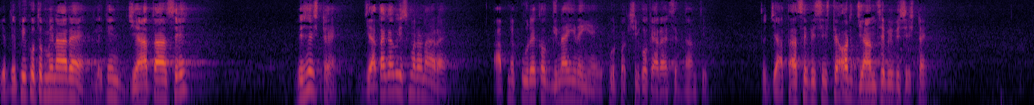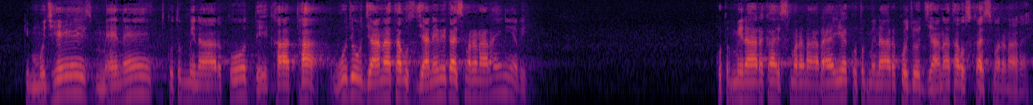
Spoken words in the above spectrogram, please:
यद्यपि कुतुब मीनार है, लेकिन ज्ञाता से विशिष्ट है। ज्ञाता का भी स्मरण आ रहा है। आपने पूरे को गिना ही नहीं है, पूर्व पक्षी को कह रहा है सिद्धांति। तो ज्ञाता से विशिष्ट है और ज्ञान से भी विशिष्ट है। कि मुझे मैंने कुतुब मीनार को देखा था। वो जो जाना था, उस जाने हुए का स्मरण आ रहा है नहीं अभी? कुतुब मीनार का स्मरण आ रहा है या कुतुब मीनार को जो जाना था, उसका स्मरण आ रहा है?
